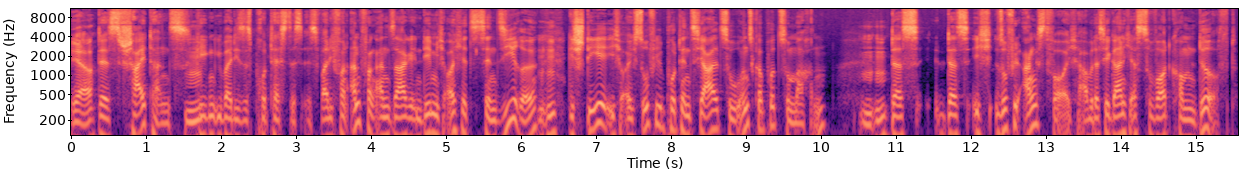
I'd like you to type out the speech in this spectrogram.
ja. des Scheiterns mhm. gegenüber dieses Protestes ist. Weil ich von Anfang an sage, indem ich euch jetzt zensiere, mhm. gestehe ich euch so viel Potenzial zu, uns kaputt zu machen, mhm. dass, dass ich so viel Angst vor euch habe, dass ihr gar nicht erst zu Wort kommen dürft.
